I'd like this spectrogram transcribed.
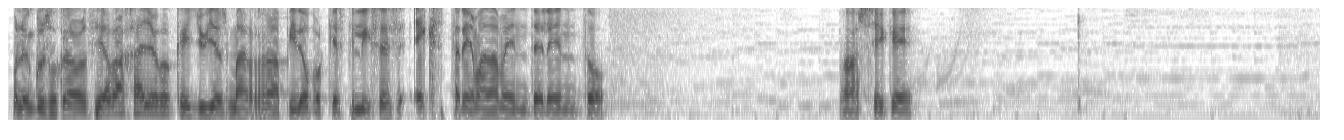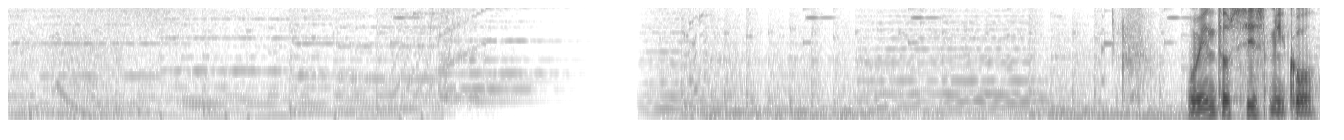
Bueno, incluso con la velocidad baja yo creo que Yuya es más rápido porque Stilix es extremadamente lento. Así que... Movimiento sísmico.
